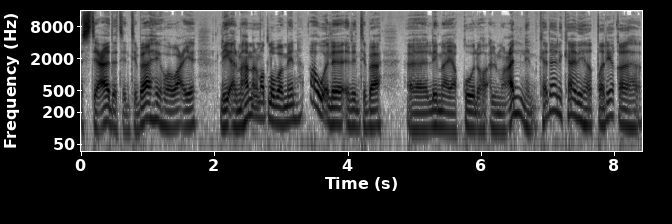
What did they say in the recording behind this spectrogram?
استعادة انتباهه ووعيه للمهمة المطلوبة منه أو الانتباه لما يقوله المعلم. كذلك هذه الطريقة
